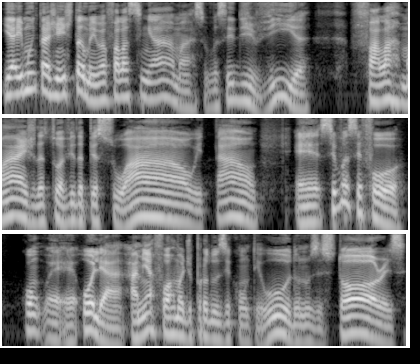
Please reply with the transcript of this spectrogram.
E aí muita gente também vai falar assim: ah, Márcio, você devia falar mais da sua vida pessoal e tal. É, se você for é, olhar a minha forma de produzir conteúdo nos stories,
